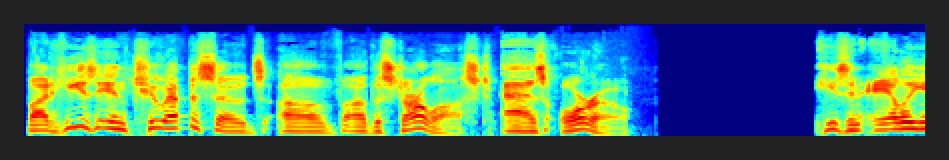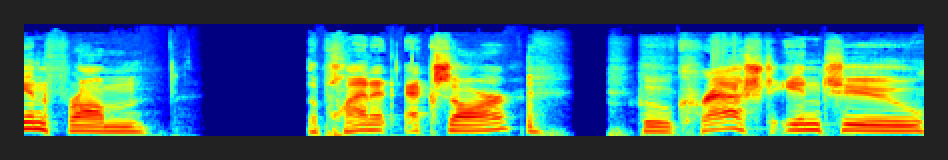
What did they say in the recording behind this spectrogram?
But he's in two episodes of uh, The Star Lost as Oro. He's an alien from the planet XR who crashed into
